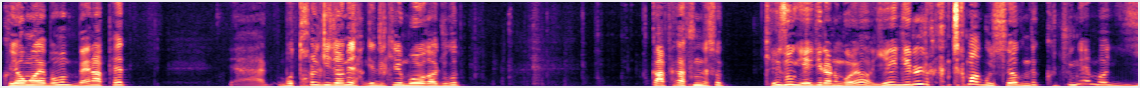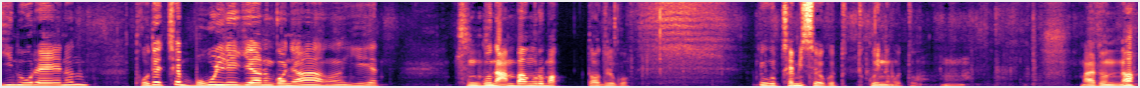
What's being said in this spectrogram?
그 영화에 보면 맨 앞에 야, 뭐 털기 전에 자기들끼리 모여가지고 카페 같은 데서 계속 얘기를 하는 거예요. 얘기를 한참 하고 있어요. 근데 그 중에 뭐 이 노래는 도대체 뭘 얘기하는 거냐. 어? 이게 중구난방으로 막 떠들고. 그리고 재밌어요. 그것도 듣고 있는 것도. 음. 마돈나,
